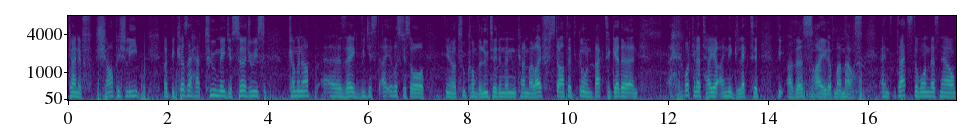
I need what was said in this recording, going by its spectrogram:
kind of sharpishly. But because I had two major surgeries coming up, uh, they we just I, it was just all you know too convoluted, and then kind of my life started going back together. And what can I tell you? I neglected the other side of my mouth, and that's the one that's now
